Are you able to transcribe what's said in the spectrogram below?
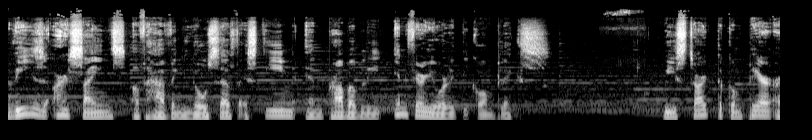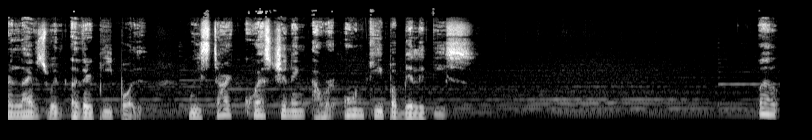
These are signs of having low self esteem and probably inferiority complex. We start to compare our lives with other people we start questioning our own capabilities. Well,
